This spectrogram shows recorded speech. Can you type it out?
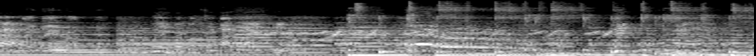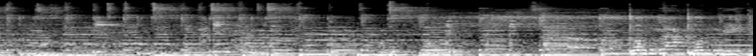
ค่ะได้ได้หรอเฮ้ยมันก็ งรักคนมีใ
